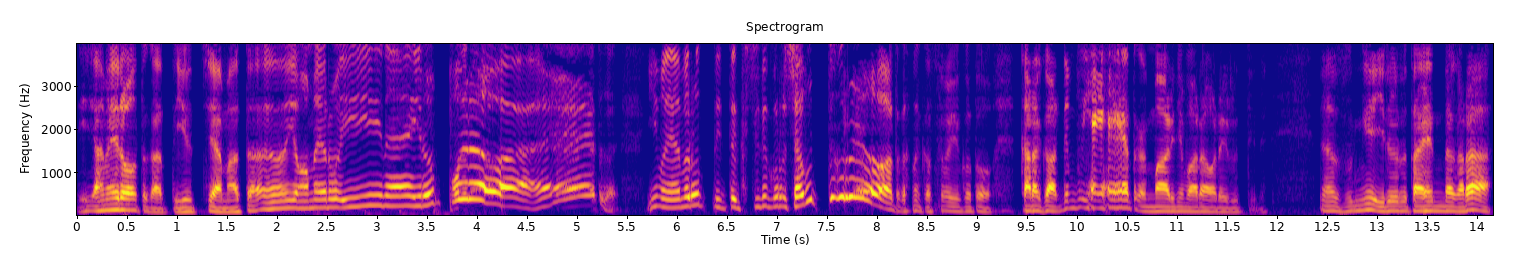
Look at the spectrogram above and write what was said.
やめろとかって言っちゃまた、うん、やめろ、いいね、色っぽいな、おい、えー、とか、今やめろって言って口でこれしゃぶってくれよとか、なんかそういうことをからかわれて、ブヤヤヤとか周りに笑われるっていうね。すんげえいろいろ大変だから、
